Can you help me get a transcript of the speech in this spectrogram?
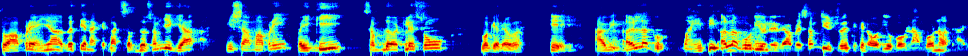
તો આપણે અહીંયા અગત્યના કેટલાક શબ્દો સમજી ગયા. હિસ્સા માપણી પૈકી, શબ્દ એટલે શું? વગેરે એ. આવી અલગ માહિતી, અલગ ઓડિયોને આપણે સમજીશું. કે ઓડિયો બહુ લાંબો ન થાય.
